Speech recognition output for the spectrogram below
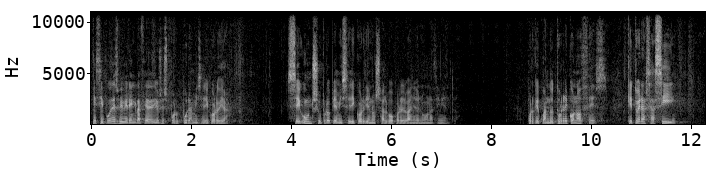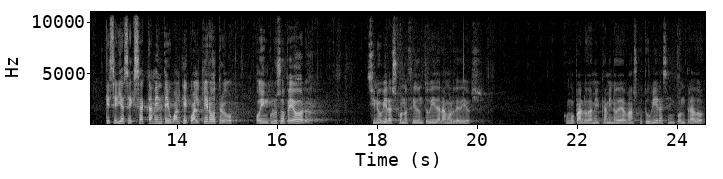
que si puedes vivir en gracia de Dios es por pura misericordia. Según su propia misericordia nos salvó por el baño del nuevo nacimiento. Porque cuando tú reconoces que tú eras así, que serías exactamente igual que cualquier otro, o incluso peor, si no hubieras conocido en tu vida el amor de Dios, como Pablo camino de Damasco, te hubieras encontrado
